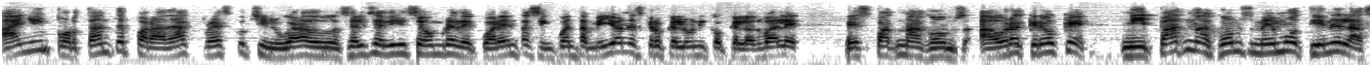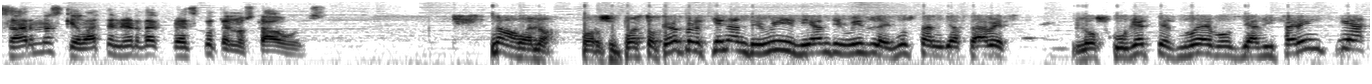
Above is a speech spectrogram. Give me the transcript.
año importante para Dak Prescott, sin lugar a dudas. Él se dice hombre de 40, 50 millones, creo que lo único que los vale es Pat Mahomes. Ahora creo que ni Pat Mahomes Memo tiene las armas que va a tener Dak Prescott en los Cowboys. No, bueno, por supuesto que pero tiene Andy Reid y Andy Reid le gustan, ya sabes, los juguetes nuevos y a diferencia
